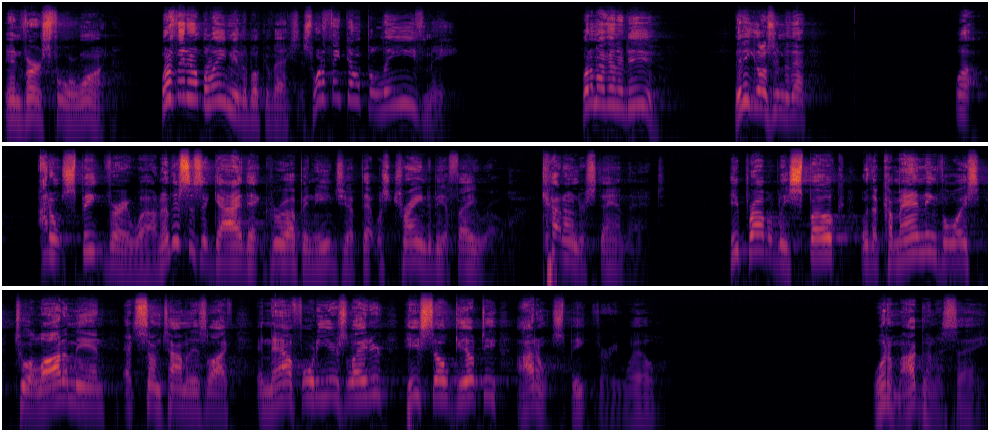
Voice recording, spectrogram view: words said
in verse 4 1. What if they don't believe me in the book of Exodus? What if they don't believe me? What am I going to do? Then he goes into that. Well, I don't speak very well. Now, this is a guy that grew up in Egypt that was trained to be a Pharaoh. Got to understand that. He probably spoke with a commanding voice to a lot of men at some time in his life. And now, 40 years later, he's so guilty, I don't speak very well. What am I going to say?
